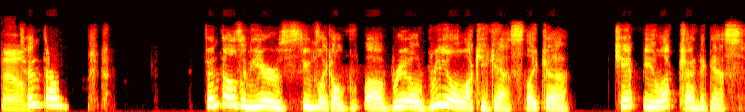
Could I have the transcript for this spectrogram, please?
Boom. 10,000 10,000 years seems like a, a real, real lucky guess, like a can't be luck kind of guess.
